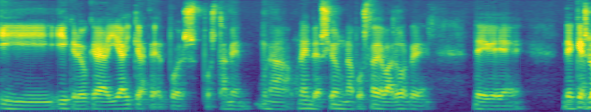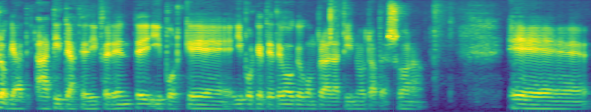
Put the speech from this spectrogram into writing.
Y, creo que ahí hay que hacer pues, pues también una, inversión, una apuesta de valor de, de, qué es lo que a, ti te hace diferente y por, qué, y por qué te tengo que comprar a ti, no otra persona. Eh,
